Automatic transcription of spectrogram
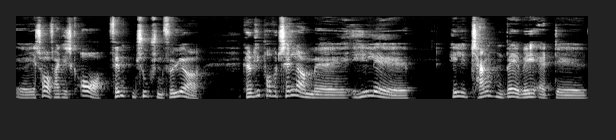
øh, jeg tror faktisk over 15.000 følgere. Kan du lige prøve at fortælle om øh, hele, hele tanken bagved, at øh,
